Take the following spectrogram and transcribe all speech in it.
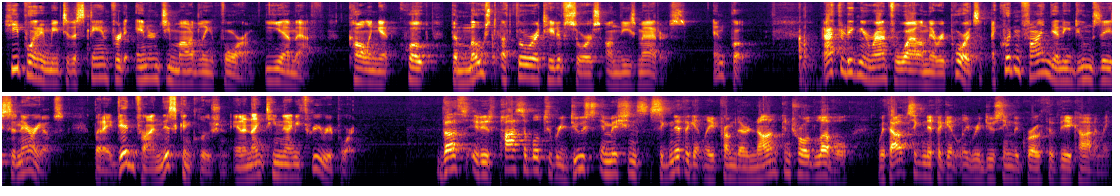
he pointed me to the Stanford Energy Modeling Forum, EMF, calling it, quote, the most authoritative source on these matters, end quote. After digging around for a while in their reports, I couldn't find any doomsday scenarios, but I did find this conclusion in a 1993 report. Thus, it is possible to reduce emissions significantly from their non-controlled level without significantly reducing the growth of the economy.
